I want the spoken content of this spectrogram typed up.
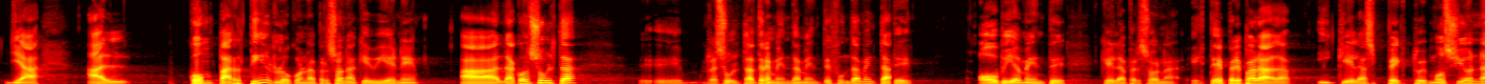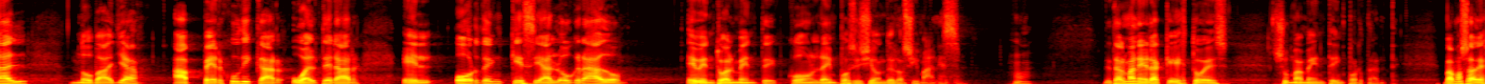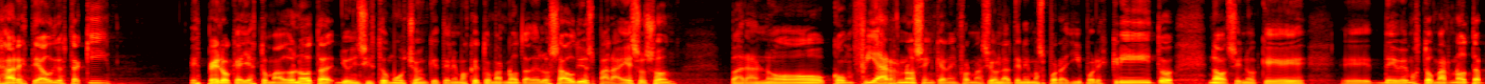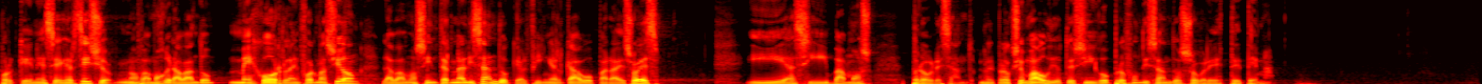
ya al compartirlo con la persona que viene a la consulta, eh, resulta tremendamente fundamental. Obviamente que la persona esté preparada y que el aspecto emocional no vaya a perjudicar o alterar el orden que se ha logrado eventualmente con la imposición de los imanes. ¿Mm? De tal manera que esto es sumamente importante. Vamos a dejar este audio hasta aquí. Espero que hayas tomado nota. Yo insisto mucho en que tenemos que tomar nota de los audios, para eso son, para no confiarnos en que la información la tenemos por allí por escrito, no, sino que eh, debemos tomar nota porque en ese ejercicio nos vamos grabando mejor la información, la vamos internalizando, que al fin y al cabo para eso es. Y así vamos progresando. En el próximo audio te sigo profundizando sobre este tema.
